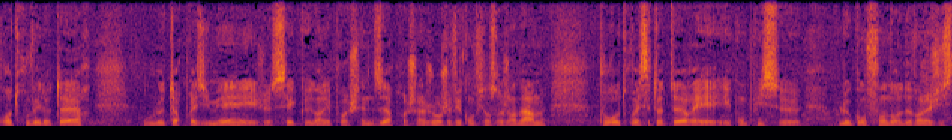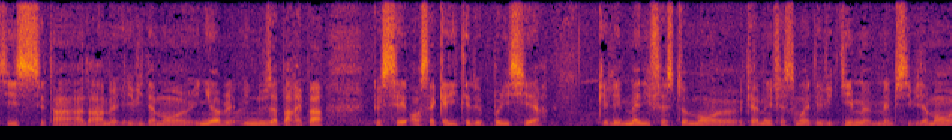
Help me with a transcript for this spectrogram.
retrouver l'auteur ou l'auteur présumé. Et je sais que dans les prochaines heures, prochains jours, je fais confiance aux gendarmes pour retrouver cet auteur et, qu'on puisse euh, le confondre devant la justice. C'est un, drame évidemment euh, ignoble. Il ne nous apparaît pas que c'est en sa qualité de policière qu'elle est manifestement, euh, qu'elle a manifestement été victime, même si évidemment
